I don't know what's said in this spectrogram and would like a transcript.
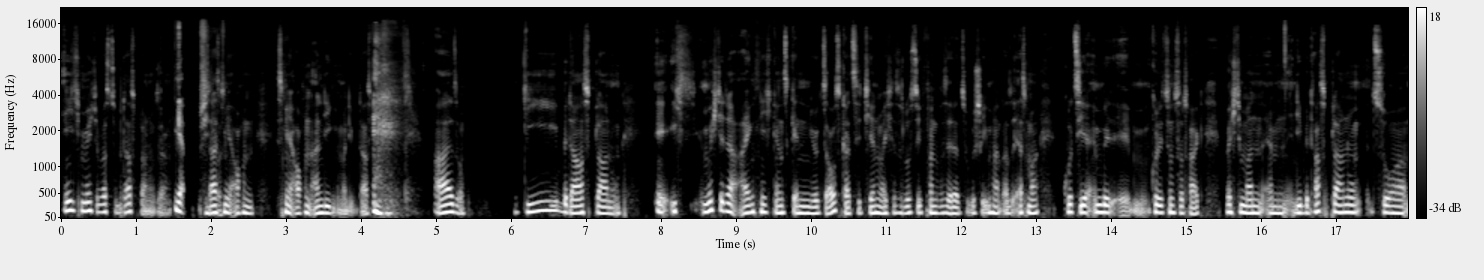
Ich möchte was zur Bedarfsplanung sagen. Ja, das ist mir, auch ein, ist mir auch ein Anliegen, immer die Bedarfsplanung. also, die Bedarfsplanung ich möchte da eigentlich ganz gerne Jörg Sauska zitieren, weil ich das so lustig fand, was er dazu geschrieben hat. Also erstmal kurz hier im, im Koalitionsvertrag möchte man ähm, die Bedarfsplanung zur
